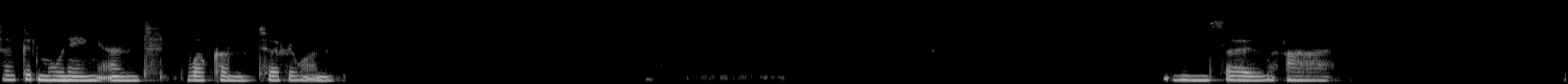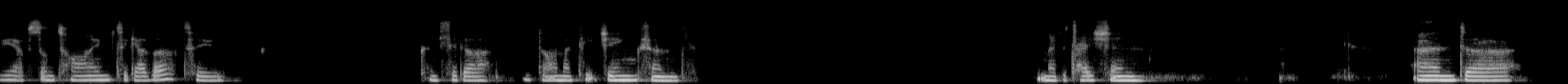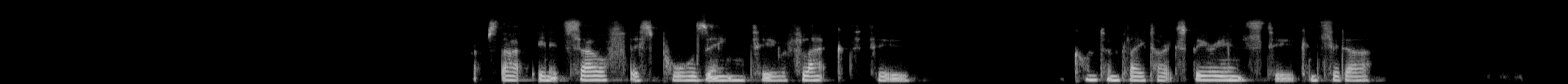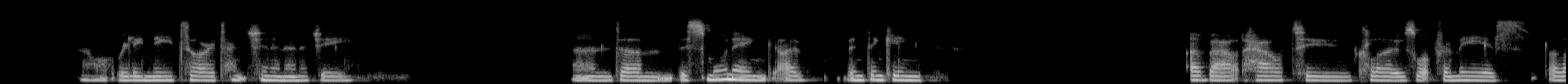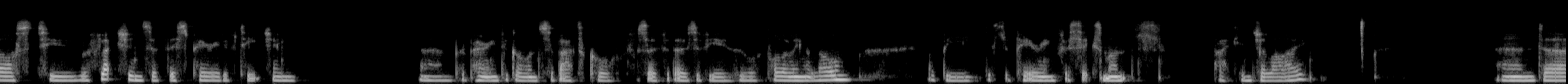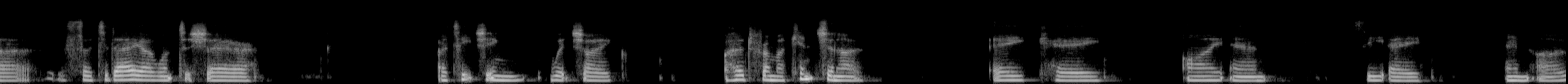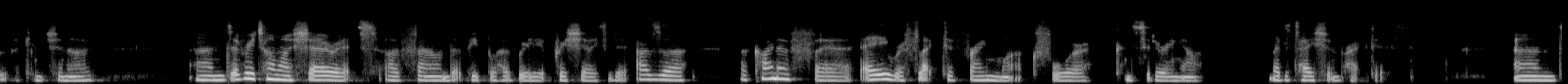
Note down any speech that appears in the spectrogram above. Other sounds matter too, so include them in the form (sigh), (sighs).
So, good morning and welcome to everyone. And so, uh, we have some time together to consider Dharma teachings and meditation and uh, perhaps that in itself, this pausing to reflect, to contemplate our experience, to consider what really needs our attention and energy. And um, this morning, I've been thinking about how to close what for me is the last two reflections of this period of teaching. Um, preparing to go on sabbatical. So, for those of you who are following along, I'll be disappearing for six months back in July. And uh, so today I want to share a teaching which I heard from Akincano a K I N C A N O, Akincano. And every time I share it, I've found that people have really appreciated it as a, a kind of uh, a reflective framework for considering our meditation practice. And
